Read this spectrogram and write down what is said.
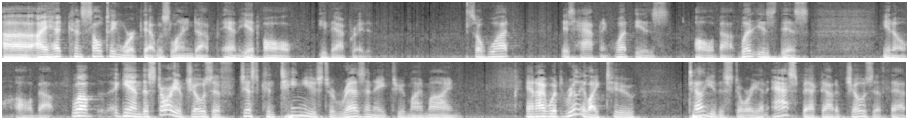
Uh, I had consulting work that was lined up and it all evaporated. So, what is happening? What is all about? What is this you know, all about? Well, again, the story of Joseph just continues to resonate through my mind. And I would really like to tell you the story, an aspect out of Joseph that,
